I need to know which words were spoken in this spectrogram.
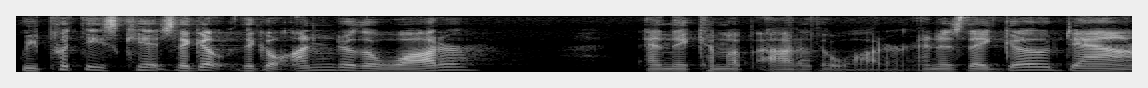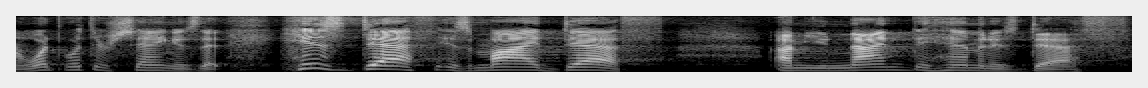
we put these kids, they go, they go under the water and they come up out of the water. And as they go down, what, what they're saying is that his death is my death. I'm united to him in his death.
